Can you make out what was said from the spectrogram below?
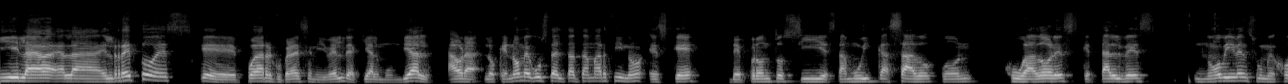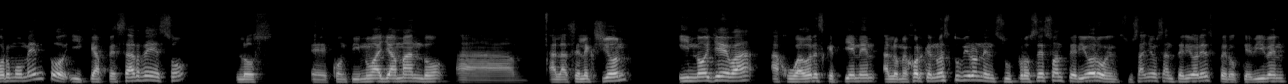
Y el reto es que pueda recuperar ese nivel de aquí al Mundial. Ahora, lo que no me gusta del Tata Martino es que de pronto sí está muy casado con jugadores que tal vez no viven su mejor momento y que a pesar de eso los eh, continúa llamando a, a la selección y no lleva a jugadores que tienen, a lo mejor que no estuvieron en su proceso anterior o en sus años anteriores, pero que viven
